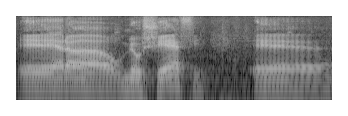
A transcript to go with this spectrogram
eh, era o meu chefe. É,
